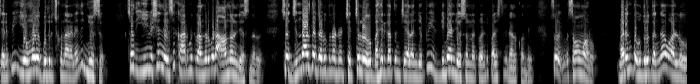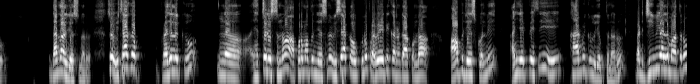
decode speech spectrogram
జరిపి ఈ ఉమ్మడి కుదుర్చుకున్నారనేది న్యూస్. సో ఈ విషయం తెలిసి కార్మికులు అందరూ కూడా ఆందోళన చేస్తున్నారు. సో జిందాల్తో జరుగుతున్నటువంటి చర్చలు బహిర్గతం చేయాలని చెప్పి డిమాండ్ చేస్తున్నటువంటి పరిస్థితి నెలకొంది. సో సోమవారం మరింత ఉధృతంగా వాళ్ళు ధర్నాలు చేస్తున్నారు. సో విశాఖ ప్రజలకు హెచ్చరిస్తున్నాం అప్రమత్తం చేస్తున్నాం విశాఖ ఉక్కును ప్రైవేటీకరణ కాకుండా ఆపు చేసుకోండి అని చెప్పేసి కార్మికులు చెప్తున్నారు. బట్ జీవీఎల్ మాత్రం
